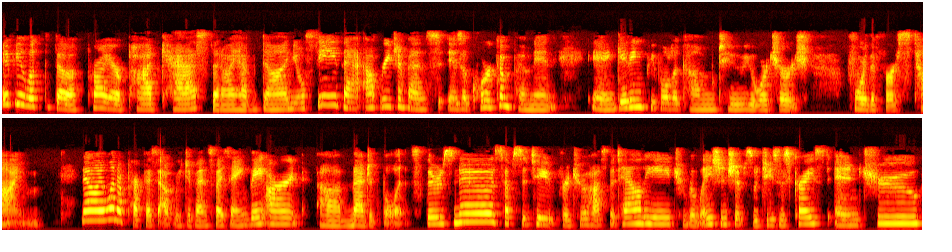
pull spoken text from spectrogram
If you looked at the prior podcasts that I have done, you'll see that outreach events is a core component in getting people to come to your church for the first time. Now, I want to preface outreach events by saying they aren't uh, magic bullets. There's no substitute for true hospitality, true relationships with Jesus Christ, and true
